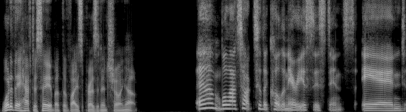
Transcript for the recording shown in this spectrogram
What do they have to say about the vice president showing up? Um, well, I talked to the culinary assistants and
